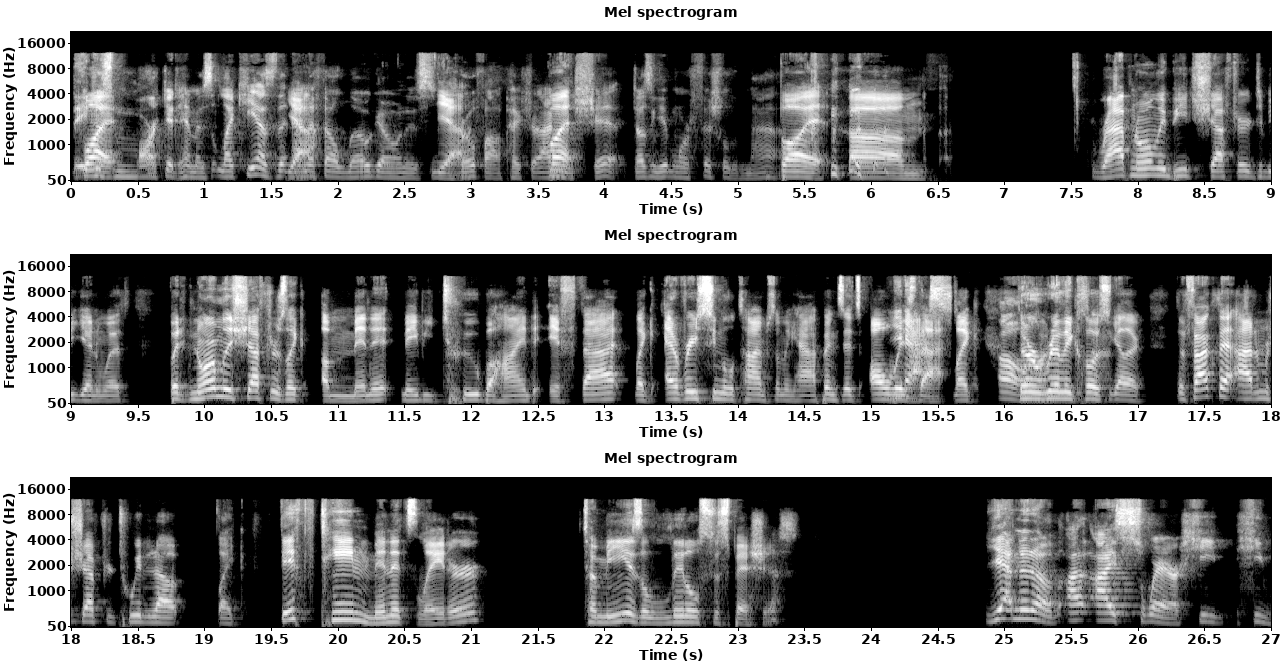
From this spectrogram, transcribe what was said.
they just market him as like he has the Yeah. NFL logo in his Yeah. profile picture. I mean, But- shit, doesn't get more official than that. But um, Rap normally beats Schefter to begin with. But normally Schefter's like a minute, maybe two behind, if that. Like every single time something happens, it's always Yes. that. Like Oh, they're really close together. The fact that Adam Schefter tweeted out like 15 minutes later, to me, is a little suspicious. Yeah, no, no. I, I swear he he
